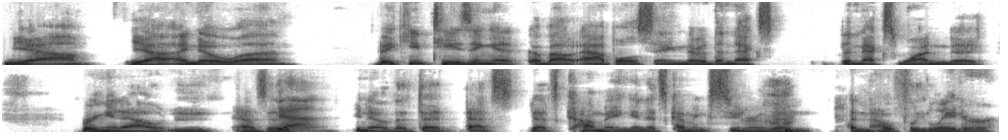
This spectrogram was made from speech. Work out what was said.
Yeah. Yeah, I know uh, they keep teasing it about Apple saying they're the next the next one to bring it out and as a yeah. you know that that that's that's coming and it's coming sooner than and hopefully later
